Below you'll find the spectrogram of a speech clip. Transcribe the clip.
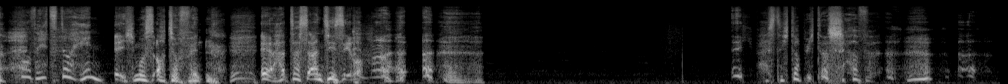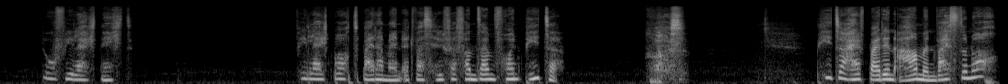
Wo willst du hin? Ich muss Otto finden. Er hat das Antiserum. Ich weiß nicht, ob ich das schaffe. Du vielleicht nicht. Vielleicht braucht Spider-Man etwas Hilfe von seinem Freund Peter. Was? Peter half bei den Armen, weißt du noch?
